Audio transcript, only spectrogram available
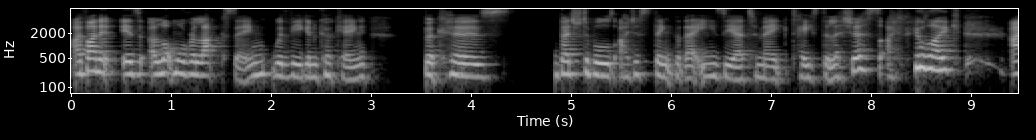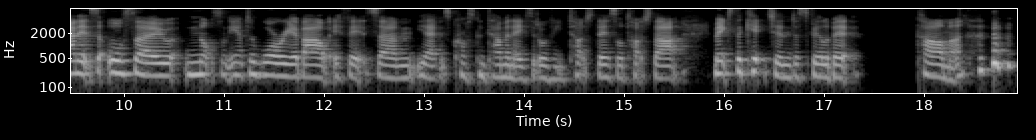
I find it is a lot more relaxing with vegan cooking because vegetables I just think that they're easier to make taste delicious. I feel like and it's also not something you have to worry about if it's um yeah if it's cross contaminated or if you touch this or touch that makes the kitchen just feel a bit calmer.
